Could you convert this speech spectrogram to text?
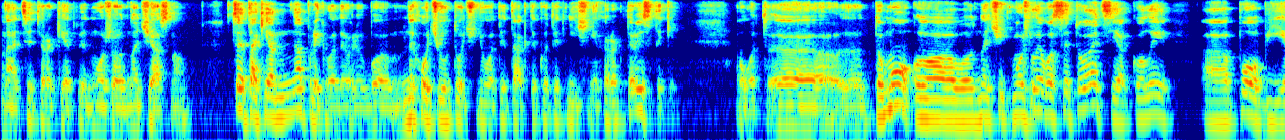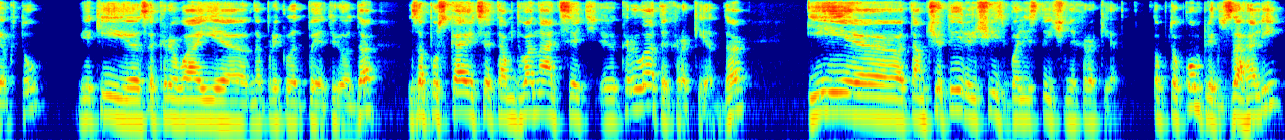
12 ракет він може одночасно. Це так я наприклад говорю, бо не хочу уточнювати тактико-технічні характеристики. От, е, тому, о, значить, можлива ситуація, коли е, по об'єкту, який закриває, наприклад, Петріот, да, запускаються там 12 е, крилатих ракет, да, і е, там 4-6 балістичних ракет. Тобто комплекс взагалі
